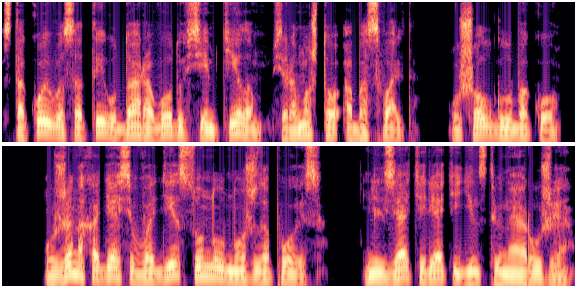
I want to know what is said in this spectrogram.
С такой высоты удара воду всем телом все равно, что об асфальт. Ушел глубоко. Уже находясь в воде, сунул нож за пояс. Нельзя терять единственное оружие.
